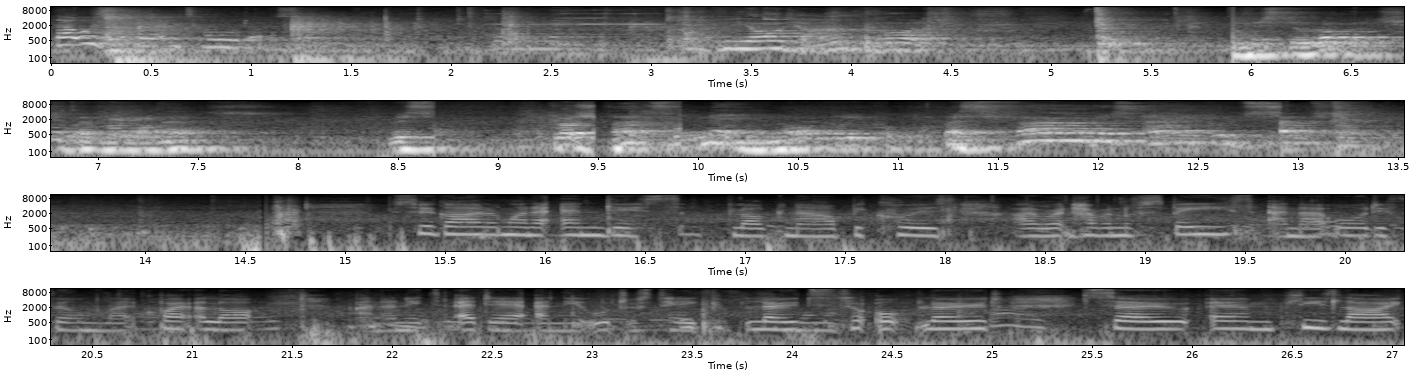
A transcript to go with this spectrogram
That was what he told us. Mr. Roberts to everyone else. Because that's what men normally put. As far as I could see. So guys, I'm going to end this vlog now because I won't have enough space and I already filmed like quite a lot and I need to edit and it will just take loads to upload. So um, please like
